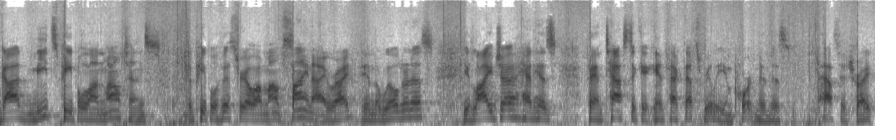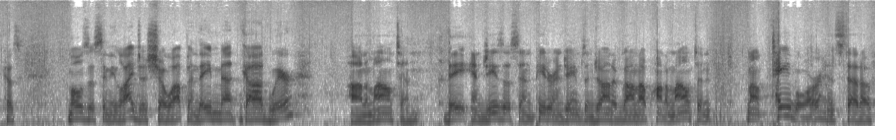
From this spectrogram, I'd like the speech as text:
God meets people on mountains. The people of Israel on Mount Sinai, right? In the wilderness. Elijah had his fantastic, in fact, that's really important in this passage, right? Because Moses and Elijah show up and they met God where? On a mountain. They and Jesus and Peter and James and John have gone up on a mountain, Mount Tabor instead of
